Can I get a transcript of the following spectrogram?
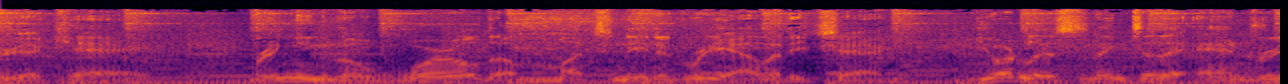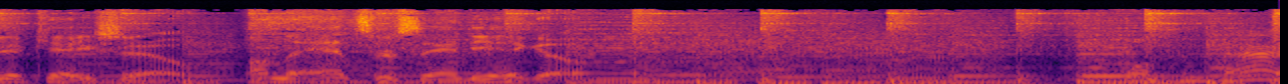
Andrea Kaye, bringing the world a much needed reality check. You're listening to The Andrea Kaye Show on The Answer San Diego. Welcome back.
